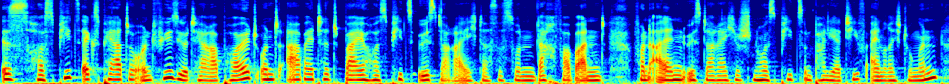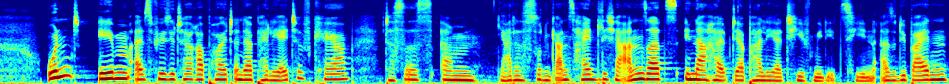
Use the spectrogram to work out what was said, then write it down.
ist Hospizexperte und Physiotherapeut und arbeitet bei Hospiz Österreich. Das ist so ein Dachverband von allen österreichischen Hospiz- und Palliativeinrichtungen. Und eben als Physiotherapeut in der Palliative Care. Das ist, ähm, ja, das ist so ein ganzheitlicher Ansatz innerhalb der Palliativmedizin. Also die beiden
